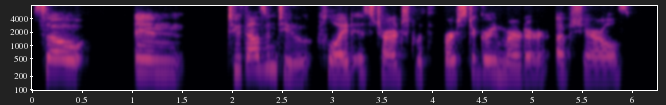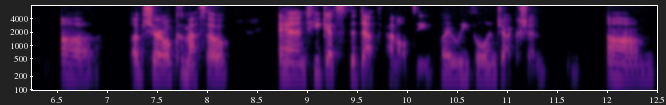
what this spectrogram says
So in 2002, Floyd is charged with first degree murder of Cheryl's uh of Cheryl Commesso, and he gets the death penalty by lethal injection. Um,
